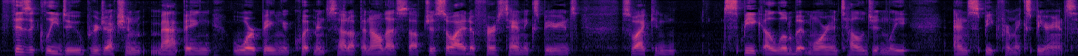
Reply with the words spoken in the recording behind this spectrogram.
physically do projection mapping, warping, equipment setup, and all that stuff, just so I had a first-hand experience so I can speak a little bit more intelligently and speak from experience.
